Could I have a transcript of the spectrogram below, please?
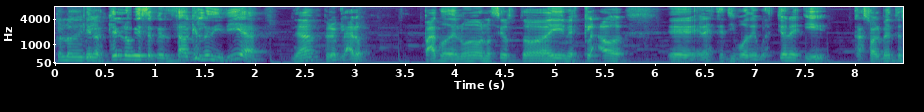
¿Quién lo diría? ¿Quién, lo hubiese pensado? ¿Quién lo diría? ¿Ya? Pero claro, Paco de nuevo, ¿no es cierto? Ahí mezclado eh, en este tipo de cuestiones y casualmente,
